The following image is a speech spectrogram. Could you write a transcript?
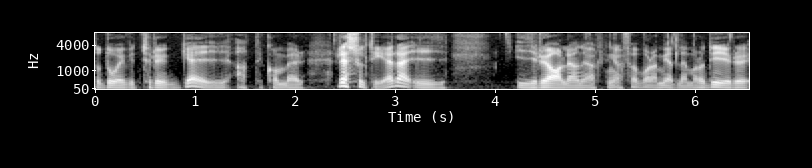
och då är vi trygga i att det kommer resultera i i reallöneökningar för våra medlemmar. Och det är ju det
